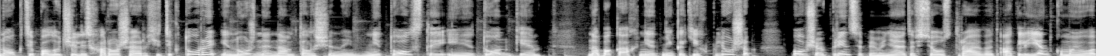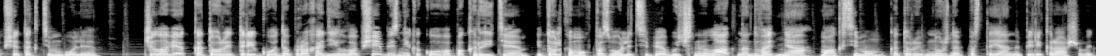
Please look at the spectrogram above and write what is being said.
Ногти получились хорошей архитектуры и нужной нам толщины. Не толстые и не тонкие. На боках нет никаких плюшек. В общем, в принципе, меня это все устраивает. А клиентку мою вообще так тем более. Человек, который три года проходил вообще без никакого покрытия и только мог позволить себе обычный лак на два дня максимум, который нужно постоянно перекрашивать,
